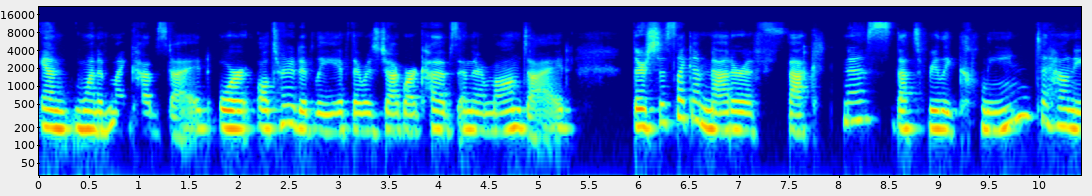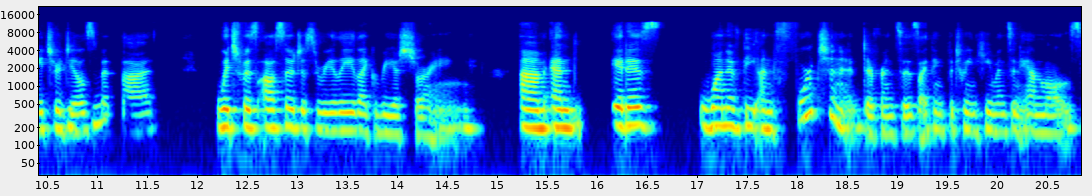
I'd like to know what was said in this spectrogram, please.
and one of Mhm. my cubs died, or alternatively, if there was jaguar cubs and their mom died, there's just like a matter of factness that's really clean to how nature deals Mhm. with that, which was also just really like reassuring. Um, and it is one of the unfortunate differences, I think, between humans and animals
